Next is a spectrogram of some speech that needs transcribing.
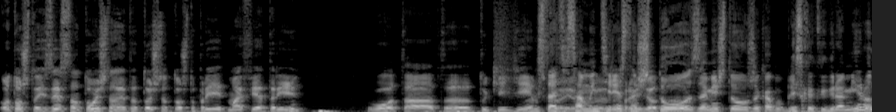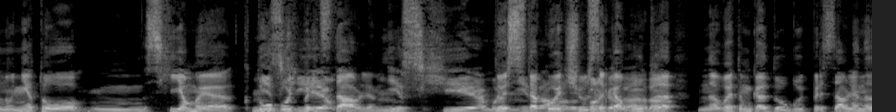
вот то, что известно точно, это точно то, что приедет Мафия 3. Вот, от э, 2K Games. Кстати, самое кто интересное, что заметь, что уже как бы близко к Игромиру, но нету м, схемы, кто Ни будет схем, представлен. Ни схемы, То есть ни такое там, чувство, только- как да, будто да. в этом году будет представлено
